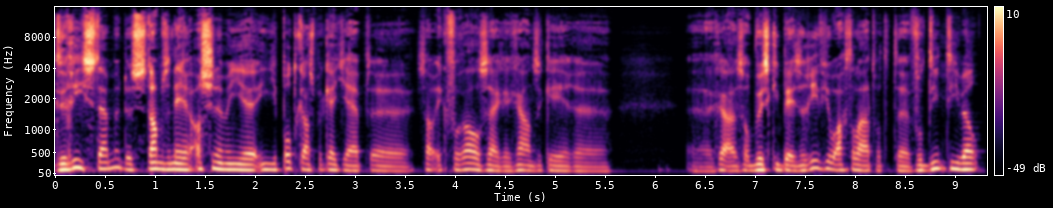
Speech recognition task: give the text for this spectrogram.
drie stemmen. Dus dames en heren, als je hem in je, in je podcastpakketje hebt, zou ik vooral zeggen: ga eens een keer ga eens op Whiskybase een review achterlaten. Want het verdient hij wel.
